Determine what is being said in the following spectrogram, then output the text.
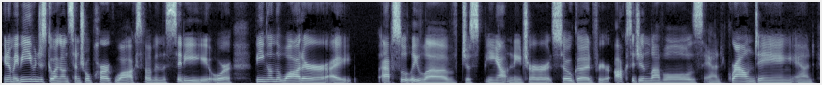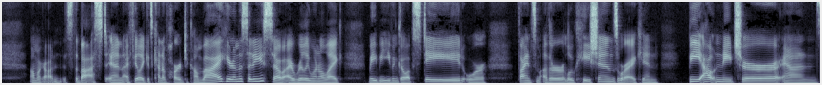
you know, maybe even just going on Central Park walks if I'm in the city or being on the water. I absolutely love just being out in nature. It's so good for your oxygen levels and grounding and oh my god, it's the best. And I feel like it's kind of hard to come by here in the city, so I really want to like maybe even go upstate or find some other locations where I can be out in nature and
